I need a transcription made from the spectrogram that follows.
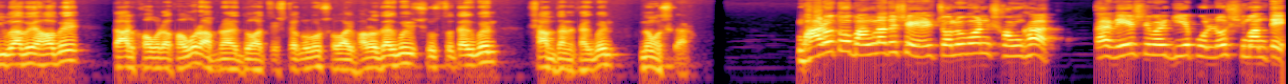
কীভাবে হবে, তার খবরাখবর আপনারা দেওয়ার চেষ্টা করব। সবাই ভালো থাকবেন, সুস্থ থাকবেন, সাবধানে থাকবেন। নমস্কার। ভারত ও বাংলাদেশের চলমান সংঘাত তার রেশ এবার গিয়ে পড়ল সীমান্তে।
